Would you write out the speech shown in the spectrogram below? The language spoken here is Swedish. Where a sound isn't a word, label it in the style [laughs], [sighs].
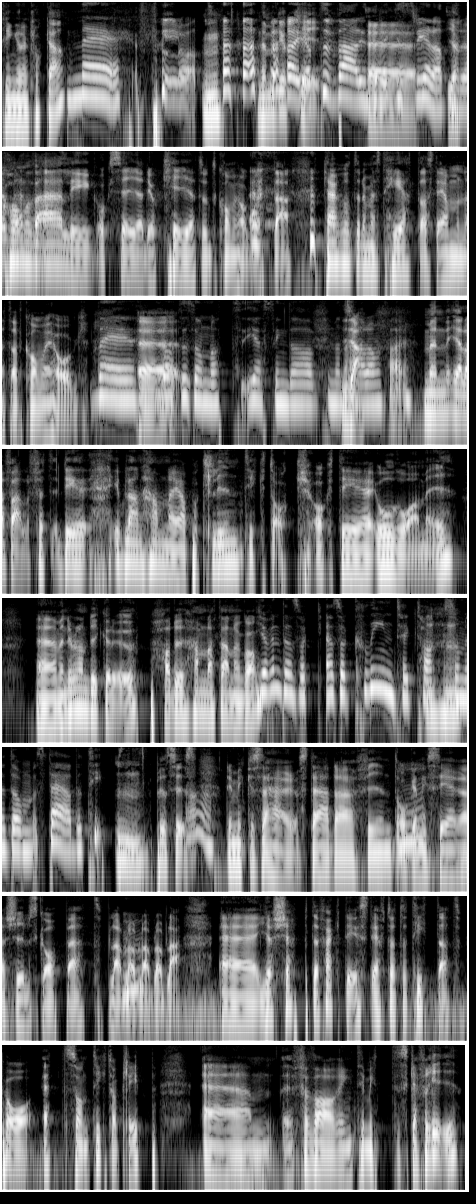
Ringer en klocka? Nej, [laughs] förlåt. Mm. Nej, men det är okej. [laughs] jag har tyvärr inte registrerat. Eh, jag kommer vara ärlig och säga det är okej att du inte kommer ihåg detta. [laughs] Kanske inte det mest hetaste ämnet att komma ihåg. Nej, det Eh, låter som något du har för mina ja. öron för. Men i alla fall, för det, ibland hamnar jag på clean TikTok och det oroar mig. Eh, Men ibland dyker det upp. Har du hamnat där någon gång? Jag vet inte ens vad, alltså clean TikTok som är de städtips. Mm, precis. Ah. Det är mycket så här städa fint, organisera kylskåpet, bla bla bla bla bla. Eh, jag köpte faktiskt efter att ha tittat på ett sånt TikTok-klipp eh, förvaring till mitt skafferi.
